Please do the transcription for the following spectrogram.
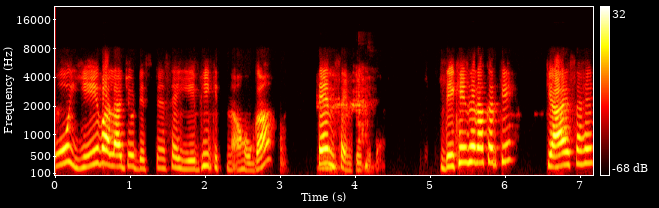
वो ये वाला जो डिस्टेंस है ये भी कितना होगा? टेन सेंटीमीटर देखें जरा करके क्या ऐसा है?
